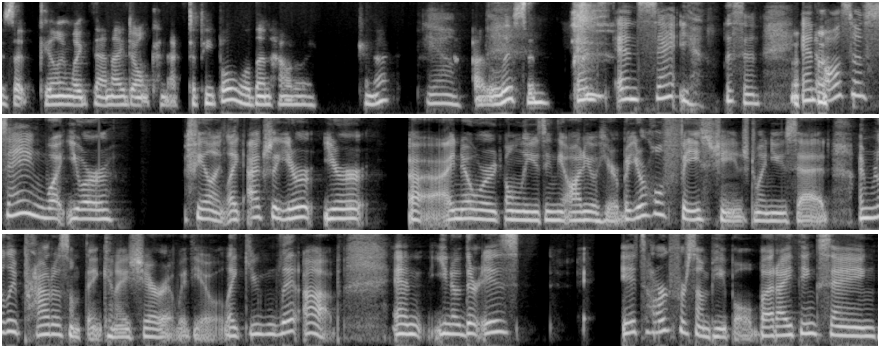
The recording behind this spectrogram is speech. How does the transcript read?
is it feeling like then I don't connect to people? Well, then how do I connect? Yeah, I listen and and say yeah, listen, and also saying what you're feeling. Like actually, you're you're uh, I know we're only using the audio here, but your whole face changed when you said, I'm really proud of something. Can I share it with you? Like you lit up. And, you know, there is, it's hard for some people, but I think saying,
